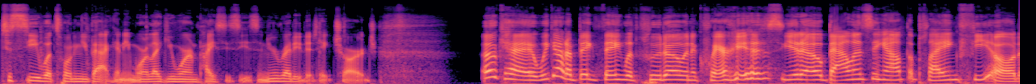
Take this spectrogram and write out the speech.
to see what's holding you back anymore, like you were in Pisces season. You're ready to take charge. Okay, we got a big thing with Pluto and Aquarius, you know, balancing out the playing field.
